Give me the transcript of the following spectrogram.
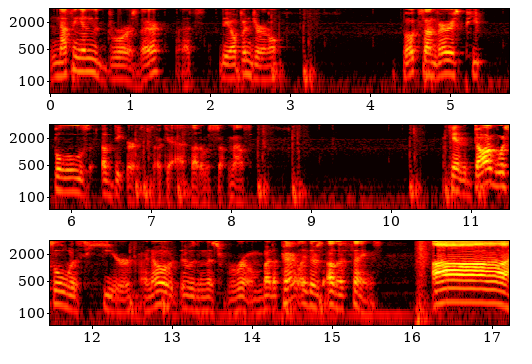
Nothing in the drawers there. That's the open journal. Books on various peoples of the earth. Okay, I thought it was something else. Okay, the dog whistle was here. I know it was in this room, but apparently there's other things. Ah,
